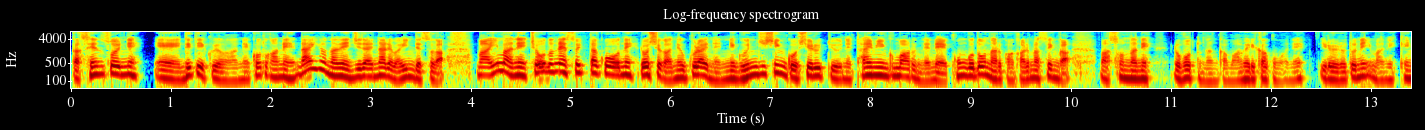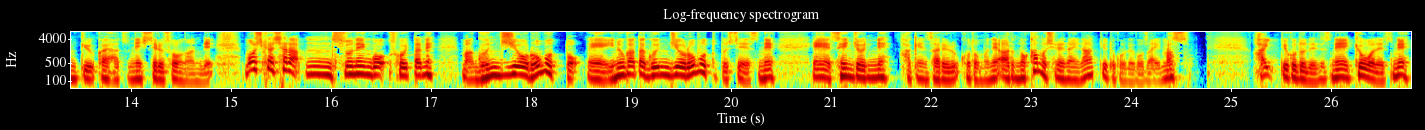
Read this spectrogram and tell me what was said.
が戦争にね、えー、出ていくようなね、ことがね、ないようなね、時代になればいいんですが、まあ今ね、ちょうどね、そういったこうね、ロシアがね、ウクライナにね、軍事侵攻してるっていうね、タイミングもあるんでね、今後どうなるかわかりませんが、まあそんなね、ロボットなんかもアメリカ軍はね、いろいろとね、今ね、研究開発ね、してるそうなんで、もしかしたら、うん、数年後、そういったね、まあ、軍事用ロボット、えー、犬型軍事用ロボットとしてですね、えー、戦場にね、派遣されることもね、あるのかもしれないなっていうところでございます。はい、ということでですね、今日はですね、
